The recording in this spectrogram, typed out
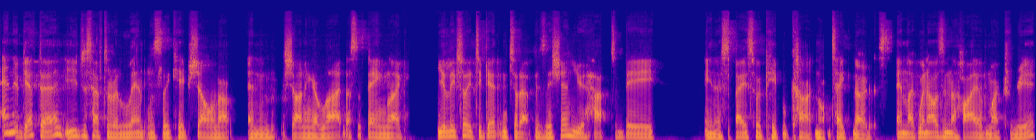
And you get there. You just have to relentlessly keep showing up and shining a light. That's the thing. Like you literally to get into that position, you have to be in a space where people can't not take notice. And like when I was in the high of my career,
